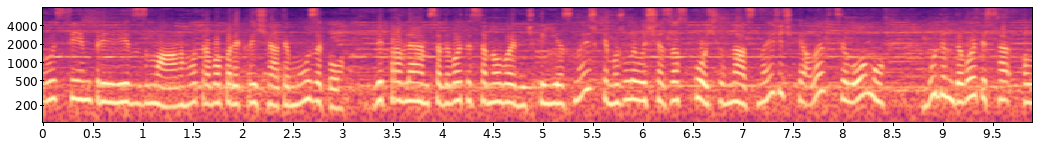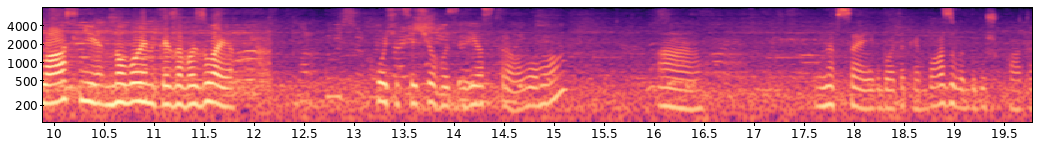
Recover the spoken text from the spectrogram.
Усім привіт з манго. Треба перекричати музику. Відправляємося дивитися новиночки. Є знижки. Можливо, ще заскочу на знижечки, але в цілому будемо дивитися класні новинки. Завезли. Хочеться чогось яскравого. А, не все, якби таке базове буду шукати.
